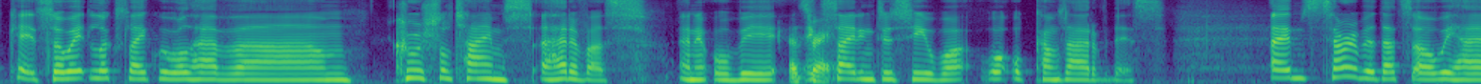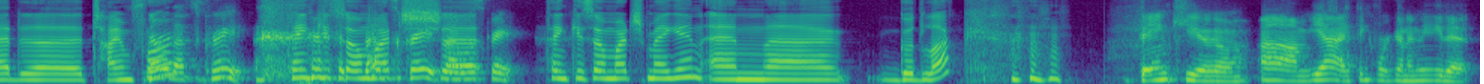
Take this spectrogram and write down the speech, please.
Okay, so it looks like we will have um, crucial times ahead of us and it will be that's exciting right. to see what what comes out of this. I'm sorry, but that's all we had uh, time for. No, that's great. Thank you so that's much. Great. That was uh, great. thank you so much, Megan, and uh, good luck. thank you. Um, yeah, I think we're going to need it.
